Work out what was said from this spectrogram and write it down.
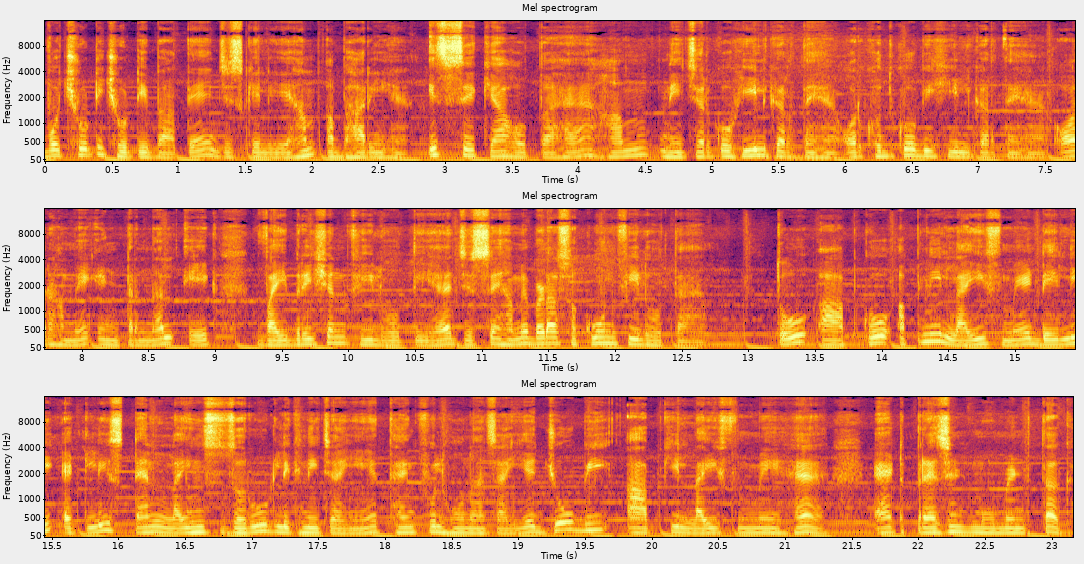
वो छोटी छोटी बातें जिसके लिए हम आभारी हैं। इससे क्या होता है, हम नेचर को हील करते हैं और ख़ुद को भी हील करते हैं और हमें इंटरनल एक वाइब्रेशन फील होती है, जिससे हमें बड़ा सुकून फील होता है। तो आपको अपनी लाइफ में डेली एटलीस्ट टेन लाइंस ज़रूर लिखनी चाहिए थैंकफुल होना चाहिए, जो भी आपकी लाइफ में है एट प्रेजेंट मोमेंट तक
